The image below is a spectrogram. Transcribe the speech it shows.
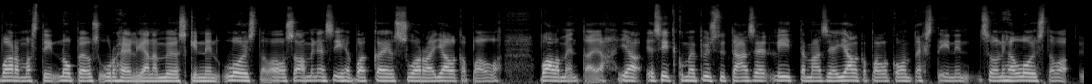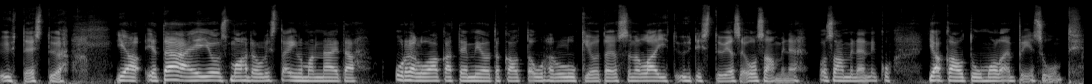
varmasti nopeusurheilijana myöskin, niin loistava osaaminen siihen, vaikka ei ole suoraan jalkapallovalmentaja. Ja, ja sitten kun me pystytään se liittämään siihen jalkapallokontekstiin, niin se on ihan loistava yhteistyö. Ja, ja tämä ei olisi mahdollista ilman näitä urheiluakatemioita kautta urheilulukioita, jossa ne lajit yhdistyy ja se osaaminen, osaaminen niin jakautuu molempiin suuntiin.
